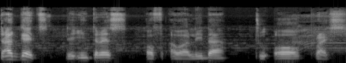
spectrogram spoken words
target the interests of our leader to all Christ.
